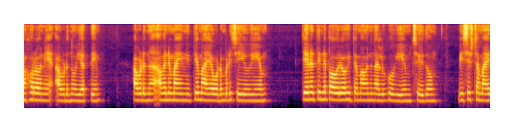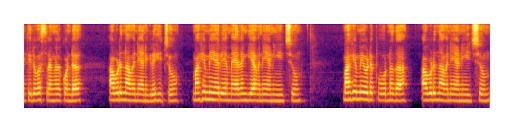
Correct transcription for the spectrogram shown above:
അഹറോനെ അവിടുന്ന് ഉയർത്തി. അവിടുന്ന് അവനുമായി നിത്യമായ ഉടമ്പടി ചെയ്യുകയും ജനത്തിന്റെ പൗരോഹിത്യം അവന് നൽകുകയും ചെയ്തു. വിശിഷ്ടമായ തിരുവസ്ത്രങ്ങൾ കൊണ്ട് അവിടുന്ന് അവനെ അനുഗ്രഹിച്ചു. മഹിമയേറിയ മേലങ്കി അവനെ അണിയിച്ചു. മഹിമയുടെ പൂർണത അവിടുന്ന് അവനെ അണിയിച്ചു.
